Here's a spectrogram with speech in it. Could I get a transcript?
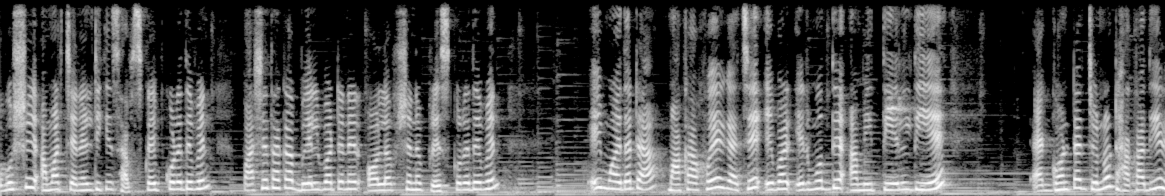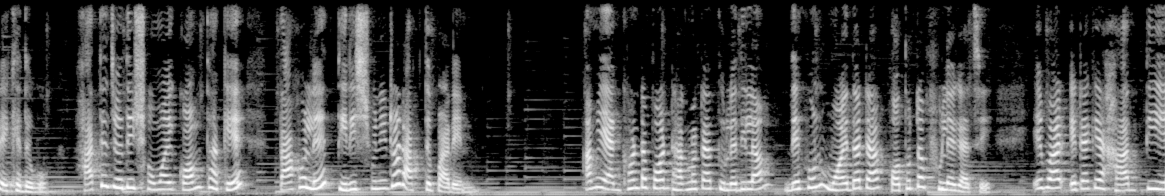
অবশ্যই আমার চ্যানেলটিকে সাবস্ক্রাইব করে দেবেন, পাশে থাকা বেল বাটনের অল অপশানে প্রেস করে দেবেন। এই ময়দাটা মাখা হয়ে গেছে, এবার এর মধ্যে আমি তেল দিয়ে এক ঘণ্টার জন্য ঢাকা দিয়ে রেখে দেব। হাতে যদি সময় কম থাকে, তাহলে 30 মিনিটও রাখতে পারেন। আমি এক ঘণ্টা পর ঢাকনাটা তুলে দিলাম। দেখুন, ময়দাটা কতটা ফুলে গেছে। এবার এটাকে হাত দিয়ে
